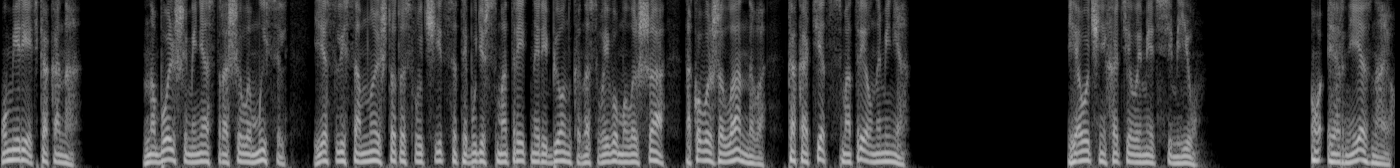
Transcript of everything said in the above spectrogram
умереть, как она. Но больше меня страшила мысль, если со мной что-то случится, ты будешь смотреть на ребенка, на своего малыша, такого желанного, как отец смотрел на меня. Я очень хотел иметь семью. О, Эрни, я знаю.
